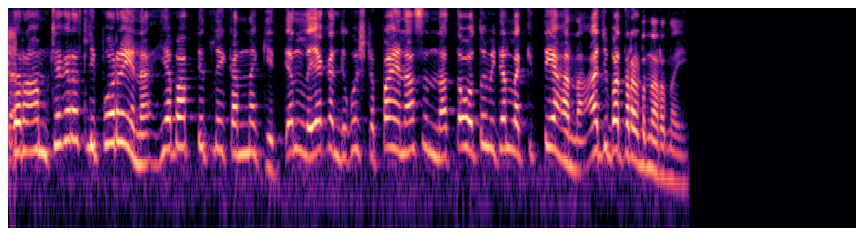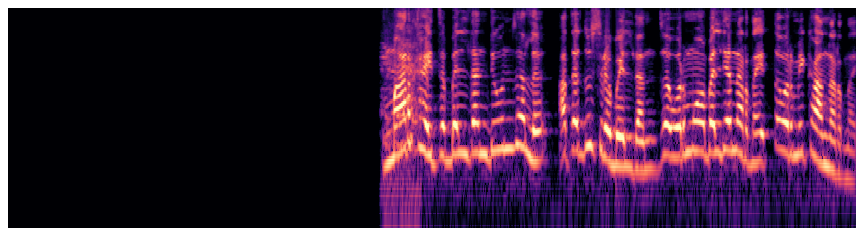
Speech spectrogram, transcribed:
तर आमच्या घरातली पोरं आहे ना या बाबतीतलं एकांना की त्यांना एखादी गोष्ट पाहिजे असेल ना तेव्हा तुम्ही त्यांना किती हाना अजिबात रडणार नाही. मार खायचं बलिदान देऊन झालं आता दुसरं बलिदान. जवळ मोबाईल देणार नाही तवर मी खाणार नाही.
